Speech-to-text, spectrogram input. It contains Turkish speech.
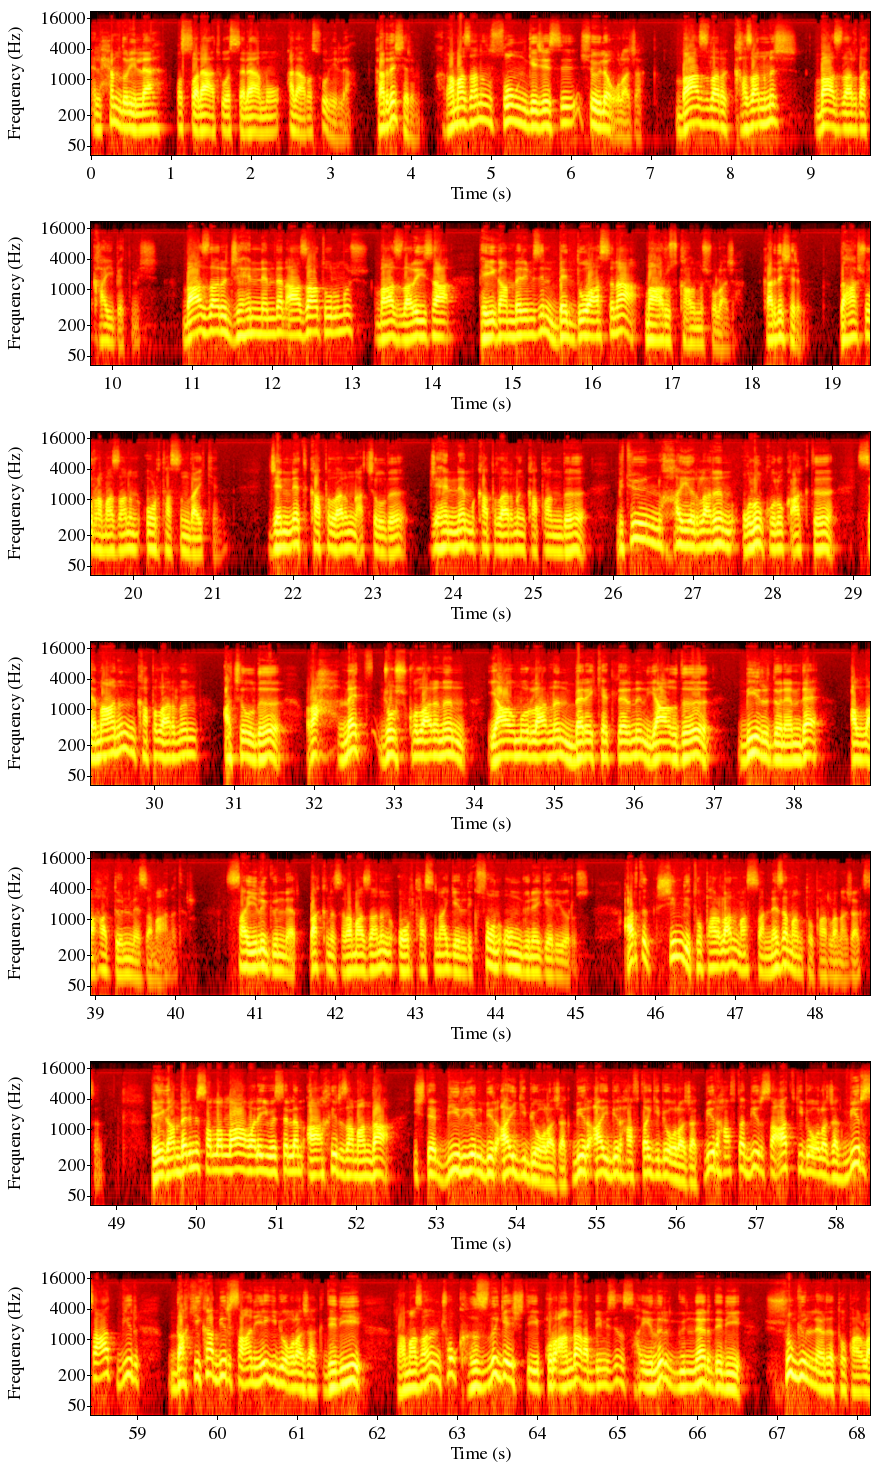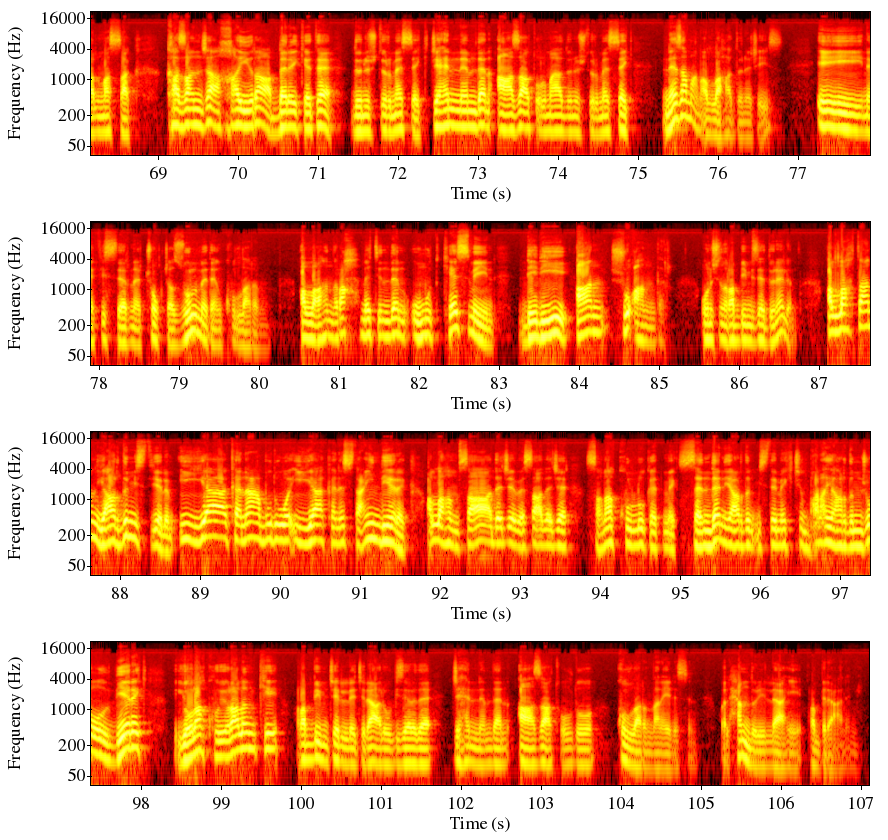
Elhamdülillah ve salatu ve selamu ala Resulillah. Kardeşlerim, Ramazan'ın son gecesi şöyle olacak. Bazıları kazanmış, bazıları da kaybetmiş. Bazıları cehennemden azat olmuş, bazıları ise peygamberimizin bedduasına maruz kalmış olacak. Kardeşlerim, daha şu Ramazan'ın ortasındayken cennet kapılarının açıldığı, cehennem kapılarının kapandığı, bütün hayırların oluk oluk aktığı, semanın kapılarının açıldığı, rahmet coşkularının, yağmurlarının, bereketlerinin yağdığı bir dönemde Allah'a dönme zamanıdır. Sayılı günler, bakınız Ramazan'ın ortasına geldik, son 10 güne geliyoruz. Artık şimdi toparlanmazsan ne zaman toparlanacaksın? Peygamberimiz sallallahu aleyhi ve sellem ahir zamanda işte bir yıl bir ay gibi olacak, bir ay bir hafta gibi olacak, bir hafta bir saat gibi olacak, bir saat bir dakika bir saniye gibi olacak dediği Ramazan'ın çok hızlı geçtiği, Kur'an'da Rabbimizin sayılır günler dediği şu günlerde toparlanmazsak, kazanca, hayra, berekete dönüştürmezsek, cehennemden azat olmaya dönüştürmezsek ne zaman Allah'a döneceğiz? Ey nefislerine çokça zulmeden kullarım! Allah'ın rahmetinden umut kesmeyin dediği an şu andır. Onun için Rabbimize dönelim. Allah'tan yardım isteyelim. İyyâke na'budu ve iyyâke nesta'in diyerek Allah'ım sadece ve sadece sana kulluk etmek, senden yardım istemek için bana yardımcı ol diyerek yola koyulalım ki Rabbim Celle Celaluhu bizlere de cehennemden azat olduğu kullarından eylesin. Velhamdülillahi Rabbil Alemin.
